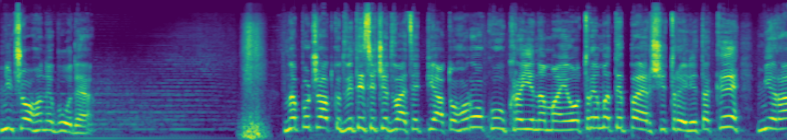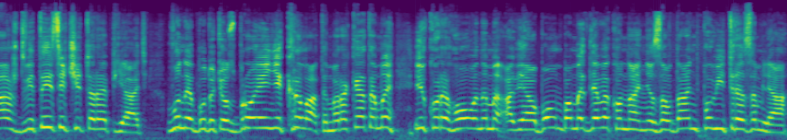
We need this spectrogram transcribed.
нічого не буде. На початку 2025 року Україна має отримати перші три літаки Міраж 2000-5. Вони будуть озброєні крилатими ракетами і коригованими авіабомбами для виконання завдань повітря-земля.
